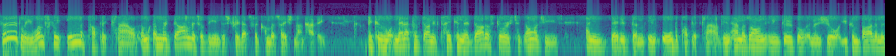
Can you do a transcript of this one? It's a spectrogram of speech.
thirdly, once we're in the public cloud, and, regardless of the industry, that's the conversation I'm having, because what NetApp have done is taken their data storage technologies and embedded them in all the public clouds, in Amazon, in Google, and Azure. You can buy them as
